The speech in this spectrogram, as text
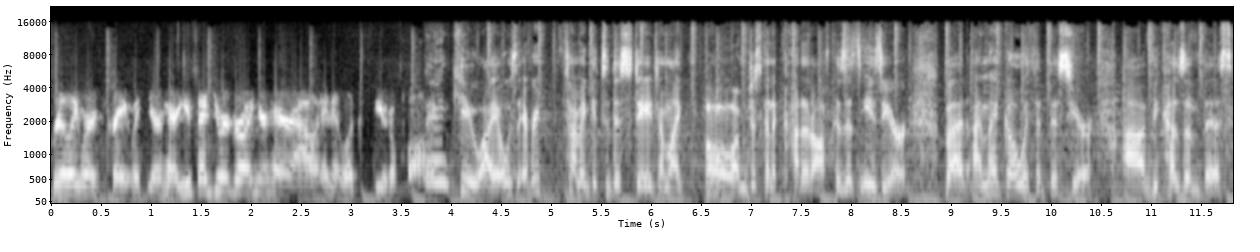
really works great with your hair. You said you were growing your hair out and it looks beautiful. Thank you. I always, every time I get to this stage, I'm like, oh, I'm just gonna cut it off because it's easier. But I might go with it this year uh, because of this.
